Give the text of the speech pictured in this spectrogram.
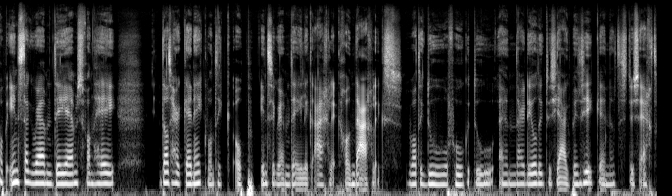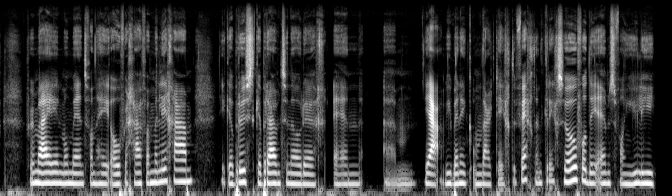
op Instagram DM's van hey, dat herken ik, want ik op Instagram deel ik eigenlijk gewoon dagelijks wat ik doe of hoe ik het doe. En daar deelde ik dus, ja, ik ben ziek. En dat is dus echt voor mij een moment van, hey, overga van mijn lichaam. Ik heb rust, ik heb ruimte nodig. En um, ja, wie ben ik om daar tegen te vechten? En ik kreeg zoveel DM's van jullie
